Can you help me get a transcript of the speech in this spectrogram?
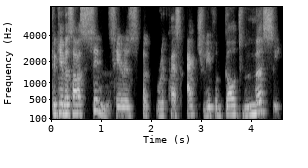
Forgive us our sins. Here is a request actually for God's mercy.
